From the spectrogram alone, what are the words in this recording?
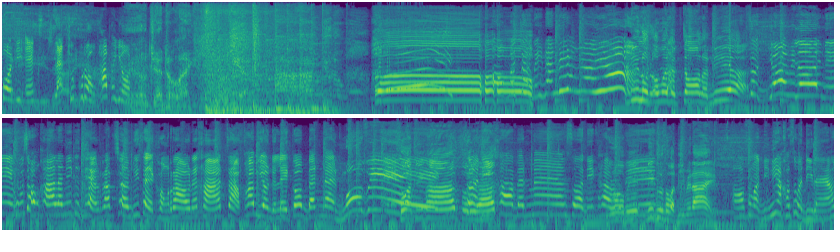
4DX และทุกโรงภาพยนตร์ Real gentle like. โอ้ในนั้นได้ยังไงอะนี่หลุดออกมาจากจอเหรอเนี่ย สุดยอดไปเลยนี่คุณผู้ชมคะและนี่คือแขกรับเชิญพิเศษของเรานะคะ จากภาพยนตร์ The Lego Batman Movie สวัสดีครับสวัสดีค่ะแบทแมนส วัสดีค่ะโรโรบิบินนี่คือสวัสดีไม่ได้ อ๋อ สวัสดีเนี่ยเขาสวัสดีแล้ว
